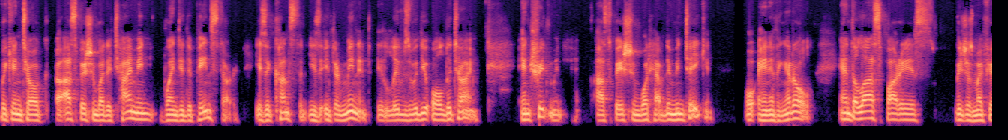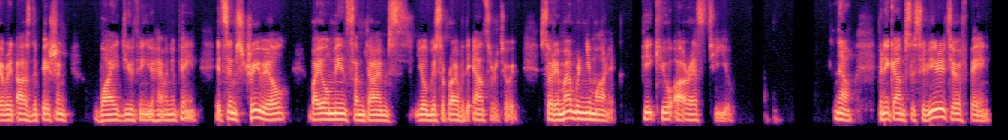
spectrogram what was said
We can talk, uh, ask patient about the timing. When did the pain start? Is it constant? Is it intermittent? It lives with you all the time. And treatment, ask patient what have they been taking or anything at all. And the last part is, which is my favorite, ask the patient, why do you think you're having a pain? It seems trivial. By all means, sometimes you'll be surprised with the answer to it. So remember mnemonic, PQRSTU. Now, when it comes to severity of pain,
